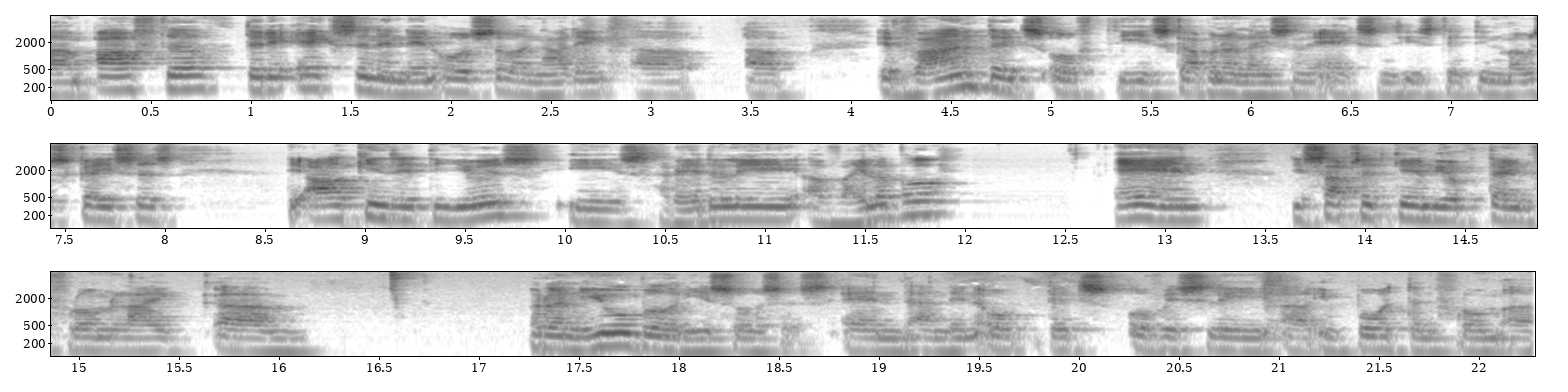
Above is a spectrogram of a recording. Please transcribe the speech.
um, after the reaction. And then also another uh, uh, advantage of these carbonylation reactions is that in most cases, the alkenes that you use is readily available, and the substrate can be obtained from like um, renewable resources, and and then o- that's obviously uh, important from a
